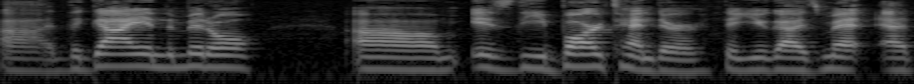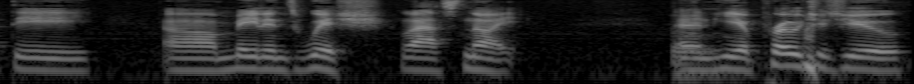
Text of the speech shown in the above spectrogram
uh, the guy in the middle um, is the bartender that you guys met at the uh, Maiden's Wish last night. And he approaches you,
